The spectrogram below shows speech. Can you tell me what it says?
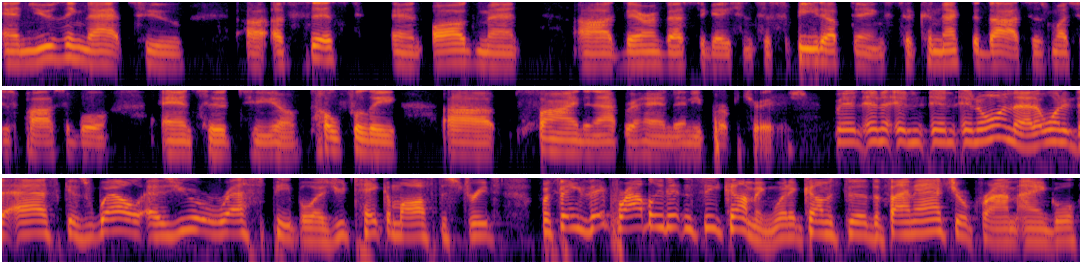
and using that to uh, assist and augment uh, their investigation, to speed up things, to connect the dots as much as possible, and to, to you know, hopefully uh, find and apprehend any perpetrators. And, and, and, and, on that, I wanted to ask as well as you arrest people, as you take them off the streets for things they probably didn't see coming when it comes to the financial crime angle.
